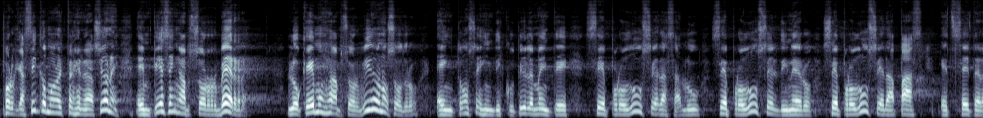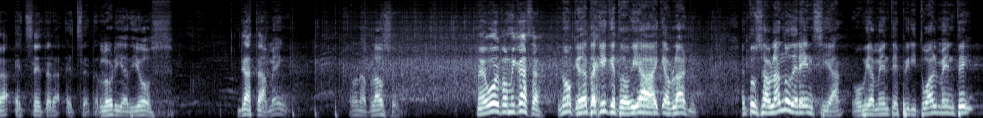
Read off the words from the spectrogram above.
porque así como nuestras generaciones empiecen a absorber lo que hemos absorbido nosotros, entonces indiscutiblemente se produce la salud, se produce el dinero, se produce la paz, etcétera, etcétera, etcétera. Gloria a Dios. Ya está. Amén. Un aplauso. ¿Me voy para mi casa? No, quédate aquí que todavía hay que hablar. Entonces, hablando de herencia, obviamente espiritualmente,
